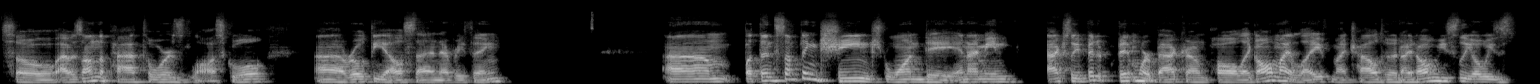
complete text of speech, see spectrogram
So I was on the path towards law school, uh, wrote the LSAT and everything. Um, but then something changed one day. And I mean, actually a bit, a bit more background, Paul, like all my life, my childhood, I'd obviously always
